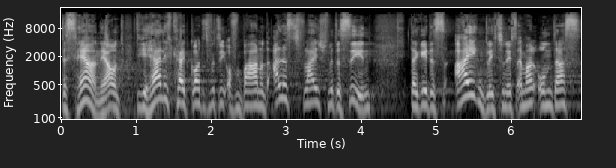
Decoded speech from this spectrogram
des Herrn, ja, und die Herrlichkeit Gottes wird sich offenbaren und alles Fleisch wird es sehen. Da geht es eigentlich zunächst einmal um das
